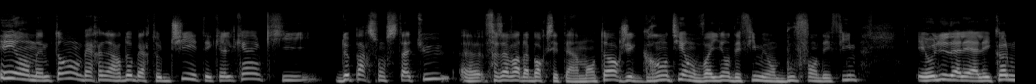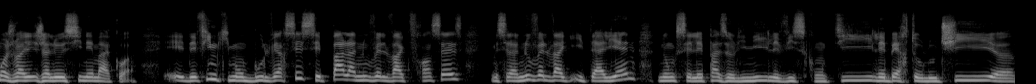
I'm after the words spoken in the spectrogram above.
Et en même temps, Bernardo Bertolucci était quelqu'un qui, de par son statut, euh, faut savoir d'abord que c'était un mentor. J'ai grandi en voyant des films et en bouffant des films. Et au lieu d'aller à l'école, moi, j'allais au cinéma, quoi. Et des films qui m'ont bouleversé, c'est pas la nouvelle vague française, mais c'est la nouvelle vague italienne. Donc, c'est les Pasolini, les Visconti, les Bertolucci. Euh.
